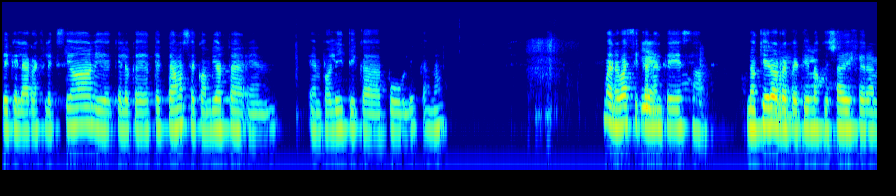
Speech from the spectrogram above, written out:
de que la reflexión y de que lo que detectamos se convierta en, política pública, ¿no? Bueno, básicamente eso. No quiero repetir lo que ya dijeron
